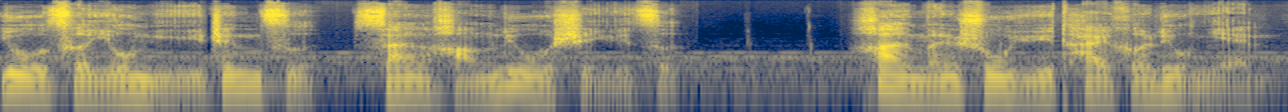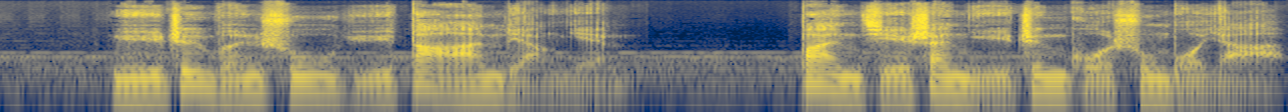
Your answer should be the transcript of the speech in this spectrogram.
右侧有女真字三行六十余字。汉文书于太和六年，女真文书于大安两年。半截山女真国书摩崖。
